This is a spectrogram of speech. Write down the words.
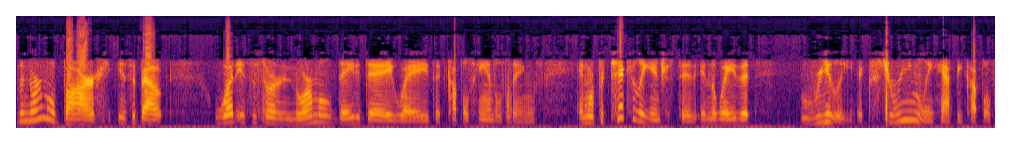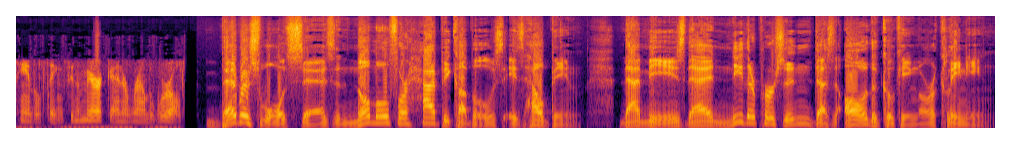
The normal bar is about what is the sort of normal day to day way that couples handle things. And we're particularly interested in the way that really extremely happy couples handle things in America and around the world. Pepper Schwartz says normal for happy couples is helping. That means that neither person does all the cooking or cleaning.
